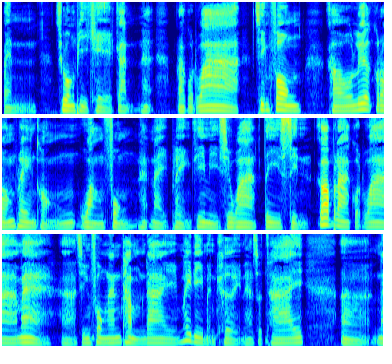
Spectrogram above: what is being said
เป็นช่วง PK กันนะฮะปรากฏว่าชิงฟงเขาเลือกร้องเพลงของวังฟงนะในเพลงที่มีชื่อว่าตีสิน ก็ปรากฏว่าแม่ชิงฟงนั้นทำได้ไม่ดีเหมือนเคยนะฮะสุดท้ายใน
